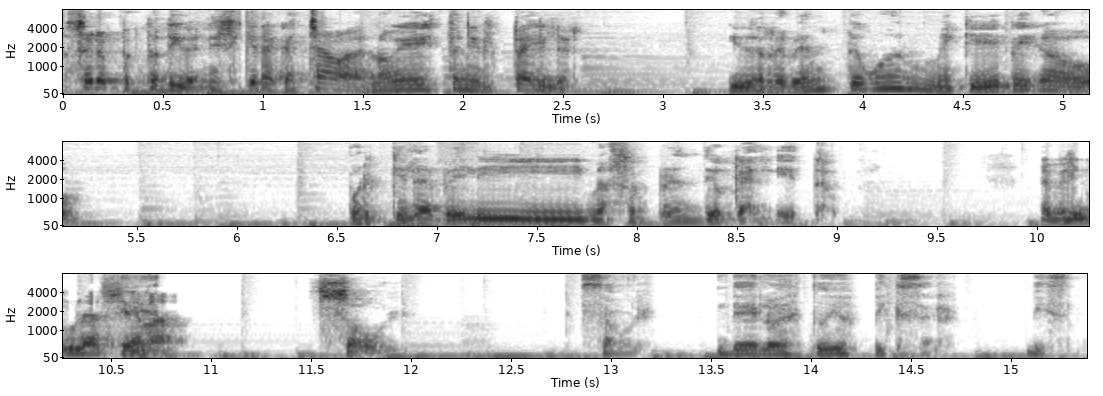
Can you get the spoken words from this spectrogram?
Cero expectativas, ni siquiera cachaba, no había visto ni el tráiler. Y de repente, weón, me quedé pegado porque la peli me sorprendió caleta, weón. La película se Eh. llama Soul. Soul. De los estudios Pixar. Disney.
